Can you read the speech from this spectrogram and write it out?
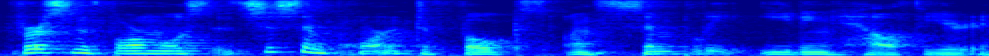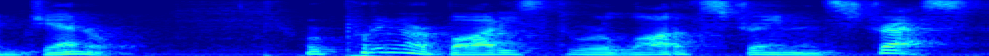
First and foremost, it's just important to focus on simply eating healthier in general. We're putting our bodies through a lot of strain and stress,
